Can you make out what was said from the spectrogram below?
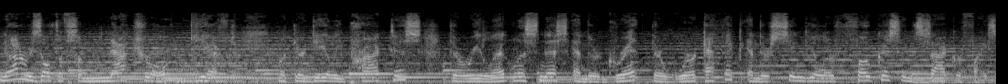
not a result of some natural gift, but their daily practice, their relentlessness and their grit, their work ethic, and their singular focus and sacrifice.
